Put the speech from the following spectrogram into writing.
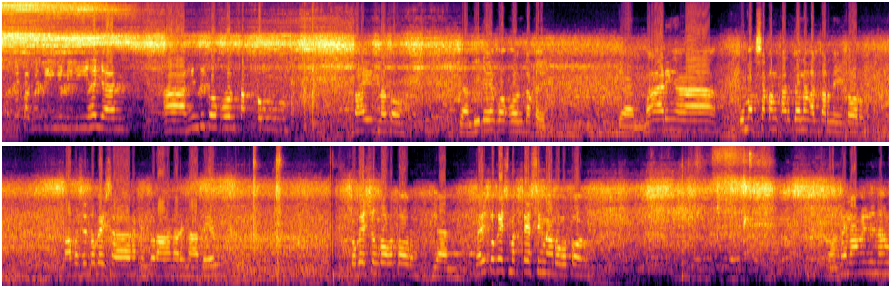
Kasi pag hindi nyo niliha yan, ah, hindi ko contact tong diode na to. Yan, dito yung ko-contact eh. Yan, maaring uh, bumagsak ang karga ng alternator. Tapos ito guys, uh, napinturahan na rin natin. Ito guys yung rotor. Yan. Ganito guys mag-testing ng rotor. Yan, kailangan nyo ng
